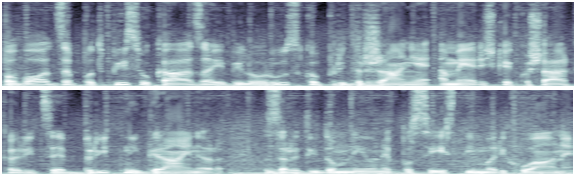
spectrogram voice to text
Povod za podpis ukaza je bilo rusko pridržanje ameriške košarkarice Britney Griner zaradi domnevne posesti marihuane.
